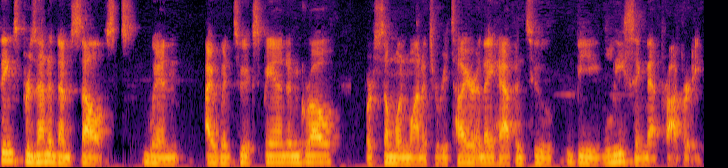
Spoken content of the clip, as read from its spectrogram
things presented themselves when I went to expand and grow, or someone wanted to retire and they happened to be leasing that property.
